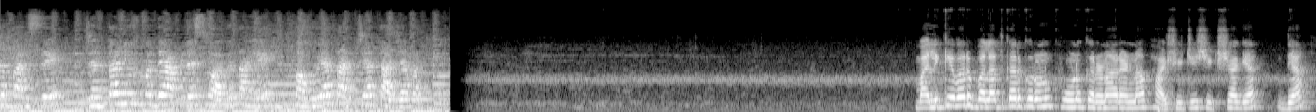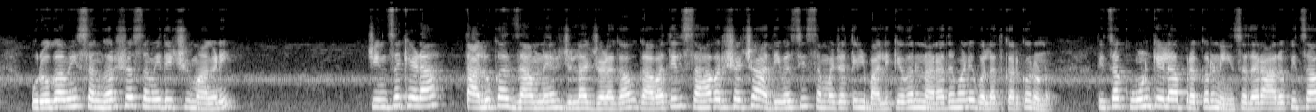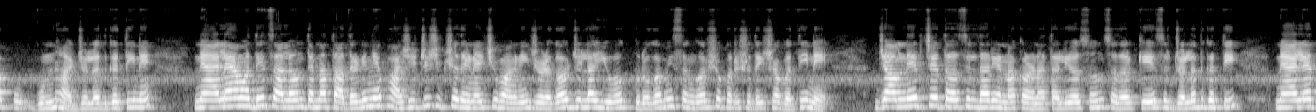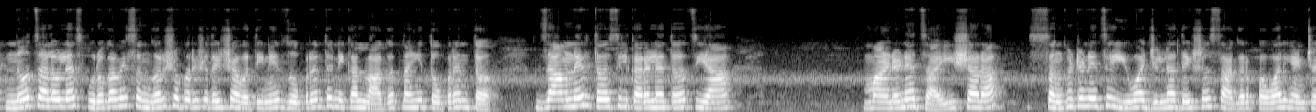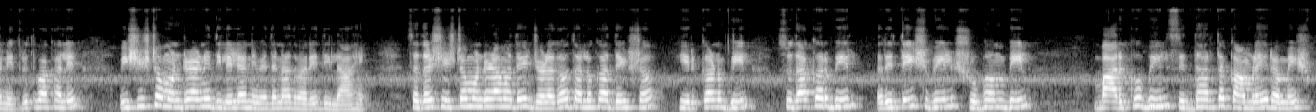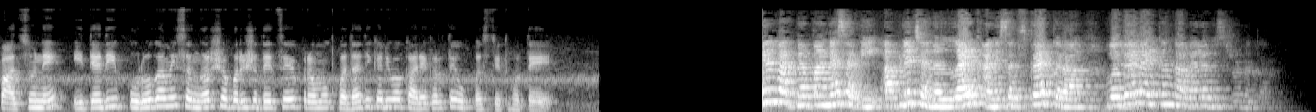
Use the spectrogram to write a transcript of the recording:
आरसे जनता न्यूजमध्ये आपले स्वागत आहे. पाहुयात आजच्या ताज्या बातम्या. मालिकेवर बलात्कार करून खून करणाऱ्यांना फाशीची शिक्षा घ्या द्या. पुरोगामी संघर्ष समितीची मागणी. चिंचखेडा तालुका जामनेर जिल्हा जळगाव गावातील सहा वर्षाच्या आदिवासी समाजातील बालिकेवर नराधमाने बलात्कार करून तिचा खून केला प्रकरणी सदर आरोपीचा गुन्हा जलदगतीने न्यायालयामध्ये चालवून त्यांना तातडीने फाशीची शिक्षा देण्याची मागणी जळगाव जिल्हा युवक पुरोगामी संघर्ष परिषदेच्या वतीने जामनेरचे तहसीलदार यांना करण्यात आली असून सदर केस जलदगती न्यायालयात न चालवल्यास पुरोगामी संघर्ष परिषदेच्या वतीने जोपर्यंत निकाल लागत नाही तोपर्यंत जामनेर तहसील कार्यालयातच या मांडण्याचा इशारा संघटनेचे युवा जिल्हाध्यक्ष सागर पवार यांच्या नेतृत्वाखालील विशिष्ट मंडळाने दिलेल्या निवेदनाद्वारे दिला आहे. सदर शिष्टमंडळामध्ये जळगाव तालुका अध्यक्ष हिरकण भिल सुधाकर भिल रितेश भिल शुभम भिल बारकू भिल सिद्धार्थ कांबळे रमेश पाचुने इत्यादी पुरोगामी संघर्ष परिषदेचे प्रमुख पदाधिकारी व कार्यकर्ते उपस्थित होते. बातम्या पाहण्यासाठी आपले चॅनल लाईक आणि सबस्क्राईब करा व बेल आयकॉन दाबायला विसरू नका.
